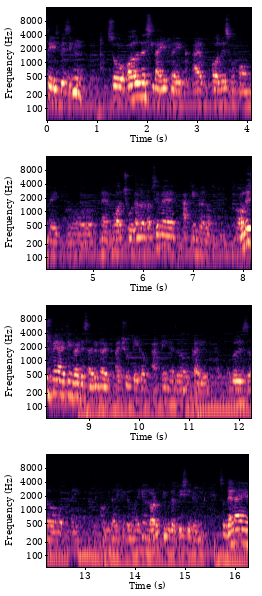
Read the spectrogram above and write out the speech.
stage basically. So all this life like I have always perform like मैं बहुत छोटा था तब से मैं एक्टिंग कर रहा हूँ। कॉलेज में I think I decided that I should take up acting as a career because like खुद की तारीफ़ करूँगा लेकिन lot of people appreciated me so then I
